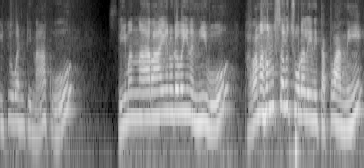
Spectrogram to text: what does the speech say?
ఇటువంటి నాకు శ్రీమన్నారాయణుడవైన నీవు పరమహంసలు చూడలేని తత్వాన్ని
